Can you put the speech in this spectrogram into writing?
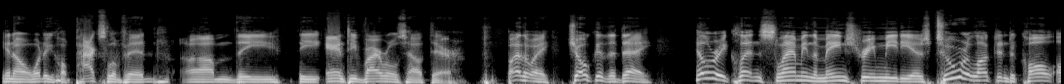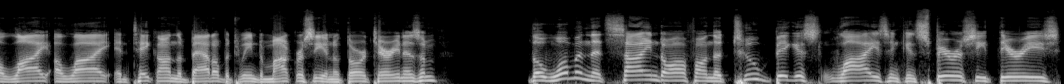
you know, what do you call Paxlovid, um, the, the antivirals out there. By the way, joke of the day. Hillary Clinton slamming the mainstream media is too reluctant to call a lie a lie and take on the battle between democracy and authoritarianism. The woman that signed off on the two biggest lies and conspiracy theories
